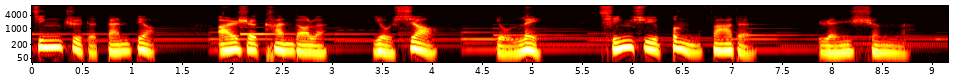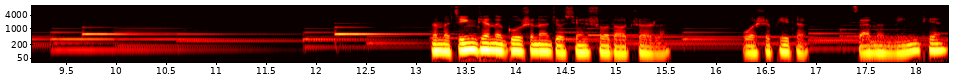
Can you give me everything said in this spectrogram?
精致的单调，而是看到了有笑有泪，情绪迸发的人生啊。那么今天的故事呢，就先说到这儿了。我是 Peter，咱们明天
